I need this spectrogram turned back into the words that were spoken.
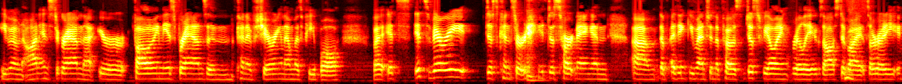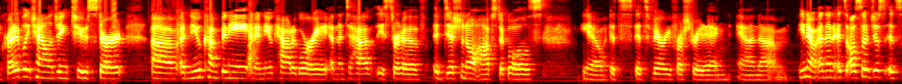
even on Instagram that you're following these brands and kind of sharing them with people. But it's it's very disconcerting, disheartening, and um, the, I think you mentioned the post. Just feeling really exhausted by it. It's already incredibly challenging to start um, a new company in a new category, and then to have these sort of additional obstacles. You know, it's it's very frustrating, and um, you know, and then it's also just it's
